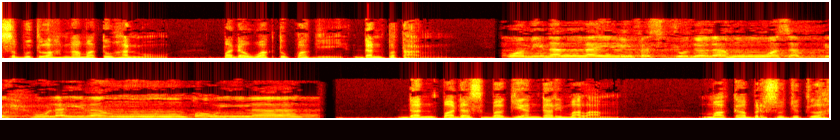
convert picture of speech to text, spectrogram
sebutlah nama Tuhanmu pada waktu pagi dan petang. Dan pada sebagian dari malam, maka bersujudlah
